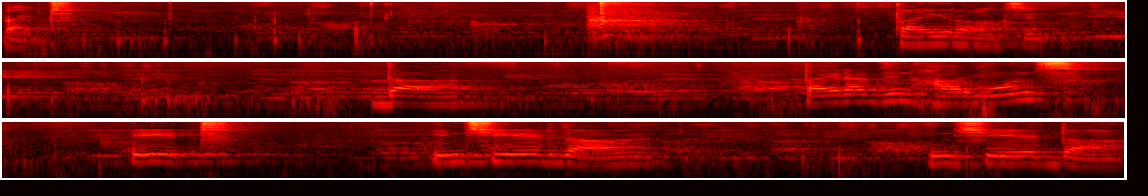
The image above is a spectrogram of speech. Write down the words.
Right. Thyroxine. The thyroxine hormones it initiate the initiate the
